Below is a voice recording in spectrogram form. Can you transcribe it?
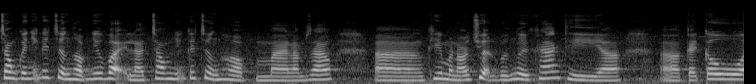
Trong cái những cái trường hợp như vậy là trong những cái trường hợp mà làm sao à, khi mà nói chuyện với người khác thì à, à, cái câu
